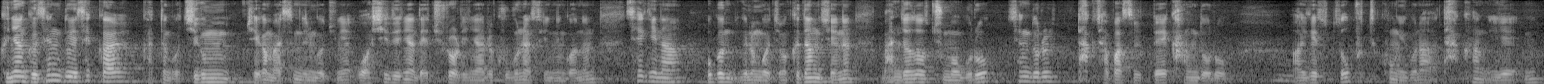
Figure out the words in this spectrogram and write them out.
그냥 그 생두의 색깔 같은 거 지금 제가 말씀드린 것 중에 워시드냐 내추럴이냐를 구분할 수 있는 거는 색이나 혹은 이런 거지만 그 당시에는 만져서 주먹으로 생두를 딱 잡았을 때 강도로 아 이게 소프트 콩이구나 다크한 이게 음,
